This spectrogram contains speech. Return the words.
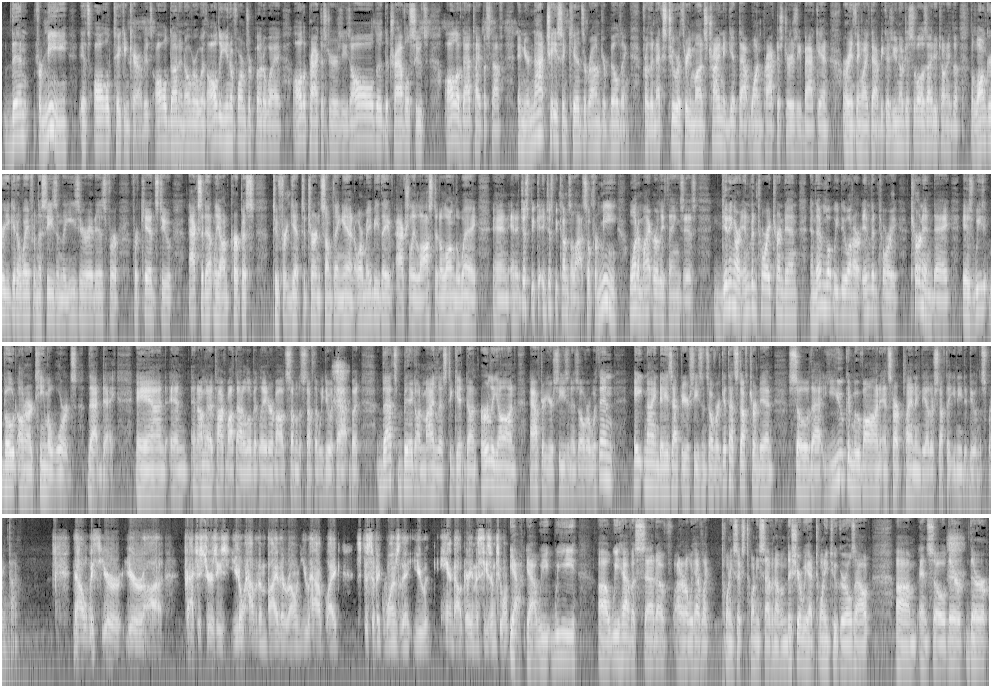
then for me, it's all taken care of. It's all done and over with. All the uniforms are put away, all the practice jerseys, all the, the travel suits, all of that type of stuff. And you're not chasing kids around your building for the next two or three months trying to get that one practice jersey back in or anything like that. Because you know just as well as I do, Tony, the, the longer you get away from the season, the easier it is for, for kids to accidentally on purpose to forget to turn something in, or maybe they've actually lost it along the way, and and it just it just becomes a lot. So for me, one of my early things is getting our inventory turned in, and then what we do on our inventory turn in day is we vote on our team awards that day and and and I'm going to talk about that a little bit later about some of the stuff that we do with that. But that's big on my list to get done early on after your season is over. Within eight, nine days after your season's over. Get that stuff turned in so that you can move on and start planning the other stuff that you need to do in the springtime. Now, with your your uh, practice jerseys, you don't have them by their own. You have like specific ones that you hand out during the season to them. Yeah, yeah. We we uh, we have a set of I don't know. We have like 26, 27 of them. This year we had 22 girls out, um, and so they're they're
